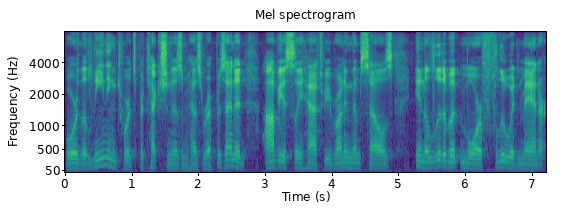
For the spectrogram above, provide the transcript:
or the leaning towards protectionism has represented obviously have to be running themselves in a little bit more fluid manner.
